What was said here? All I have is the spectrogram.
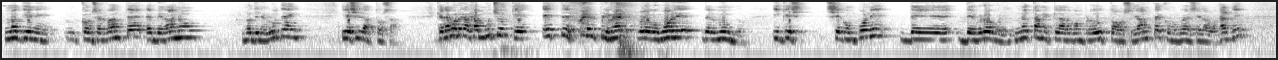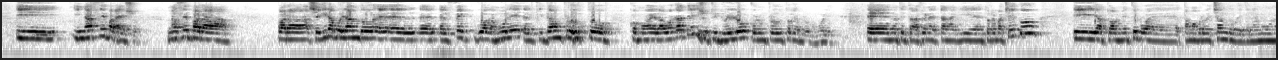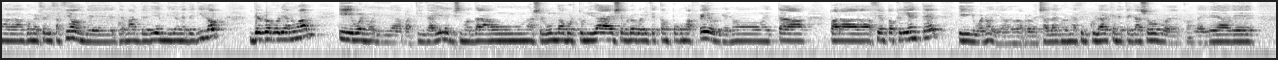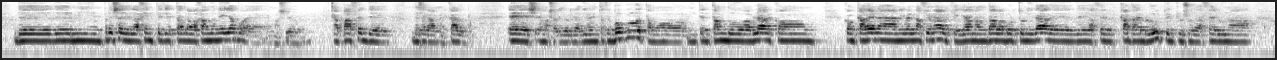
no tiene conservantes, es vegano, no tiene gluten y es sin lactosa. Queremos recalcar mucho que este fue el primer guacamole del mundo y que se compone de, brócoli, no está mezclado con productos oxidantes como puede ser el aguacate y, nace para eso, nace para, para seguir apoyando el, el, fake guacamole, el quitar un producto como el aguacate y sustituirlo con un producto que es brocomole. Eh, nuestras instalaciones están aquí en Torre Pacheco y actualmente pues estamos aprovechando que tenemos una comercialización de, más de 10 millones de kilos de brócoli anual. Y bueno, y a partir de ahí le quisimos dar una segunda oportunidad a ese brócoli que está un poco más feo y que no está para ciertos clientes. Y bueno, y aprovechar la economía circular que en este caso pues con la idea de, de, mi empresa y de la gente que está trabajando en ella pues hemos sido capaces de, de sacar al mercado hemos salido relativamente hace poco, estamos intentando hablar con, con, cadenas a nivel nacional que ya nos han dado la oportunidad de, hacer cata de producto, incluso de hacer una,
